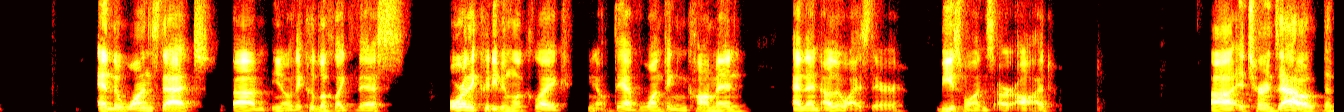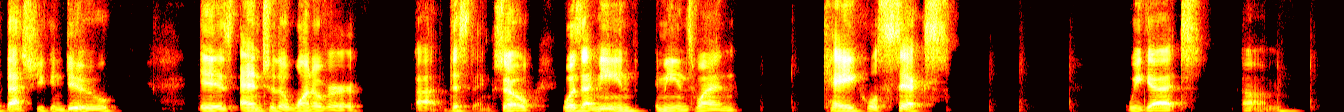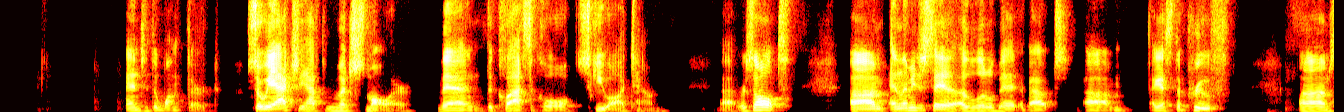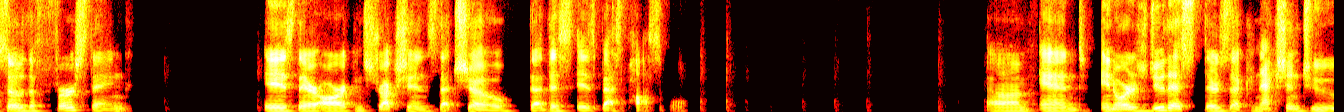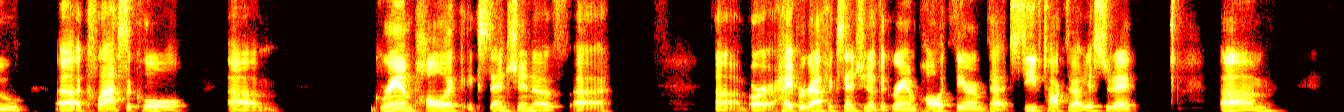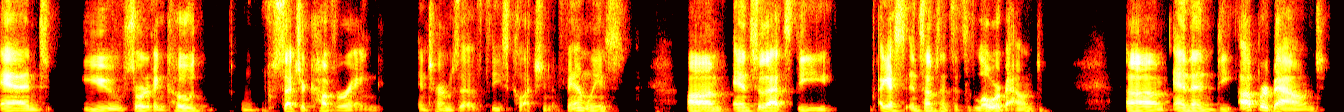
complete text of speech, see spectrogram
and the ones that um, you know they could look like this, or they could even look like you know they have one thing in common, and then otherwise they're these ones are odd. Uh, it turns out the best you can do is n to the one over uh, this thing. So what does that mean? It means when k equals six, we get um, n to the one third. So we actually have to be much smaller than the classical skew odd town uh, result. Um, and let me just say a, little bit about, um, I guess, the proof. Um, so the first thing is there are constructions that show that this is best possible. Um, and in order to do this, there's a connection to uh, a classical um, Graham Pollak extension of, uh, um, or hypergraph extension of the Graham-Pollak theorem that Steve talked about yesterday. Um, and you sort of encode such a covering in terms of these collection of families. Um, and so that's the, I guess in some sense, it's the lower bound. Um, and then the upper bound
